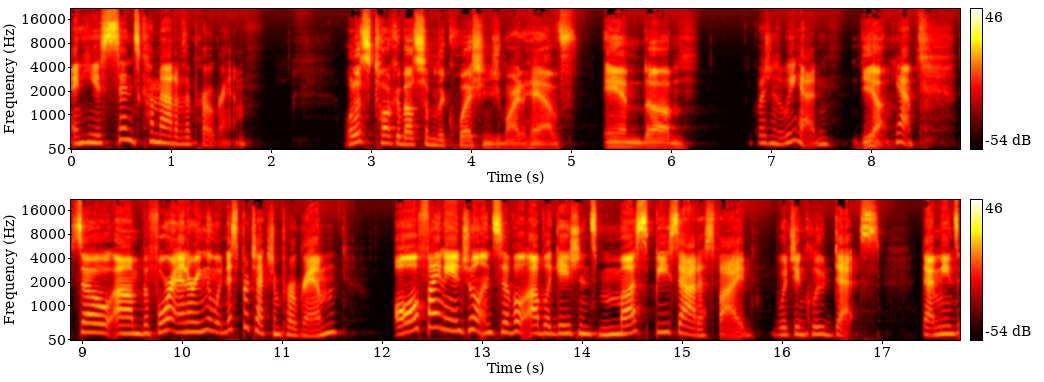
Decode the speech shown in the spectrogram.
and he has since come out of the program. Well, let's talk about some of the questions you might have. And um, questions we had. yeah, Yeah. So um, before entering the witness protection program, all financial and civil obligations must be satisfied, which include debts. That means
